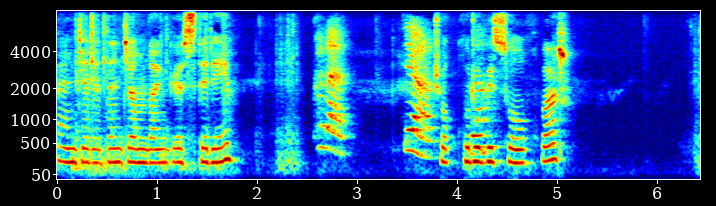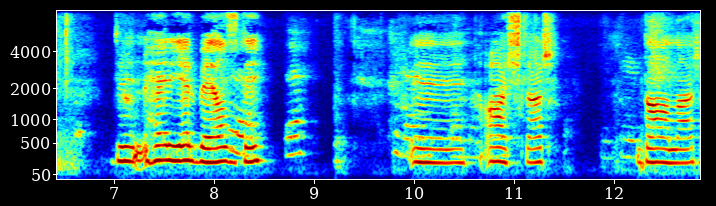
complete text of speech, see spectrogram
Pencereden camdan göstereyim. Çok kuru bir soğuk var. Dün her yer beyazdı. Ee, ağaçlar, dağlar,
